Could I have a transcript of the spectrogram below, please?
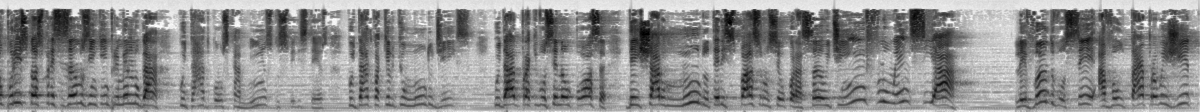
Então, por isso, nós precisamos, em, em primeiro lugar, cuidado com os caminhos dos filisteus, cuidado com aquilo que o mundo diz, cuidado para que você não possa deixar o mundo ter espaço no seu coração e te influenciar, levando você a voltar para o Egito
